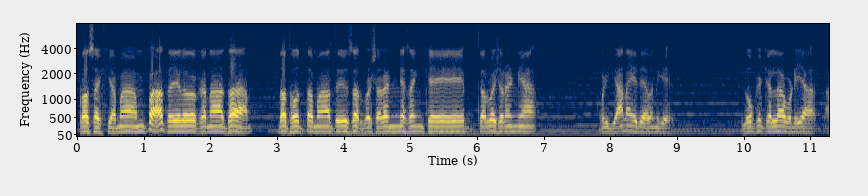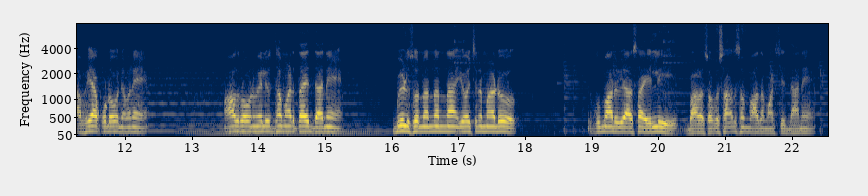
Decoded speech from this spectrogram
ಪ್ರಸಹ್ಯ ಮಾಂ ಪಾತಯ ಲೋಕನಾಥ. ರಥೋತ್ತಮಾತ್ ಸರ್ವಶರಣ್ಯ ಸಂಖ್ಯೆ. ಸರ್ವಶರಣ್ಯ. ನೋಡಿ, ಜ್ಞಾನ ಇದೆ ಅವನಿಗೆ. ಲೋಕಕ್ಕೆಲ್ಲ ಒಡೆಯ. ಅಭಯ ಕೊಡೋನವನೇ. ಆದರೂ ಅವನ ಮೇಲೆ ಯುದ್ಧ ಮಾಡ್ತಾ ಇದ್ದಾನೆ. ಬೀಳಿಸು ನನ್ನನ್ನು ಯೋಚನೆ ಮಾಡು. ಕುಮಾರವ್ಯಾಸ ಇಲ್ಲಿ ಭಾಳ ಸೊಗಸಾದ ಸಂವಾದ ಮಾಡಿಸಿದ್ದಾನೆ.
